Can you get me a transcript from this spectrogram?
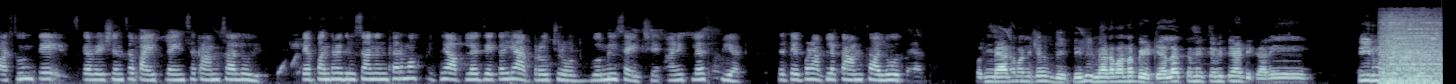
पासून ते एक्सकॅव्हेशनचं पाईपलाईनचं काम चालू होईल. ते पंधरा दिवसानंतर मग तिथे आपलं जे काही अप्रोच रोड दोन्ही साईडचे आणि प्लस पियर तर ते पण आपलं काम चालू होत आहे पण मॅडमांनी काही मॅडमांना भेटायला कमीत कमी त्या ठिकाणी तीन महिने.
